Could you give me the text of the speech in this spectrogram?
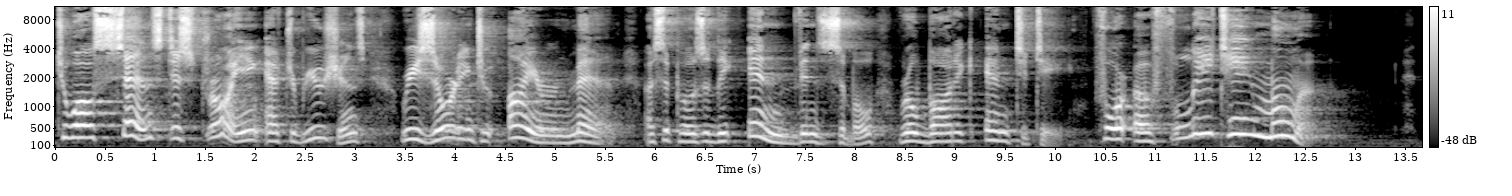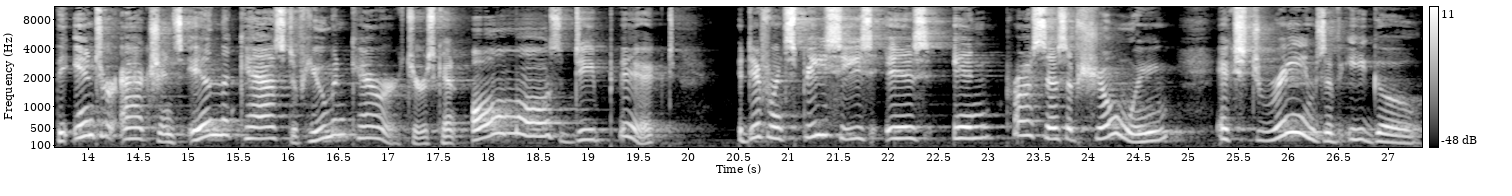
to all sense destroying attributions, resorting to Iron Man, a supposedly invincible robotic entity. For a fleeting moment, the interactions in the cast of human characters can almost depict a different species is in process of showing extremes of ego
